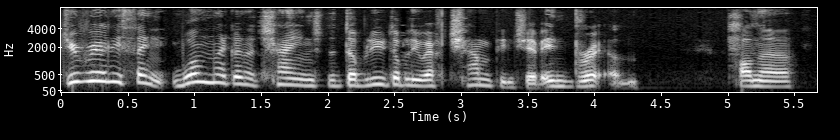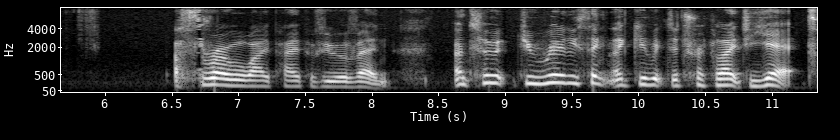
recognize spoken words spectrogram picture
Do you really think one they're going to change the WWF Championship in Britain on a a throwaway pay per view event? And two, do you really think they give it to Triple H yet,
